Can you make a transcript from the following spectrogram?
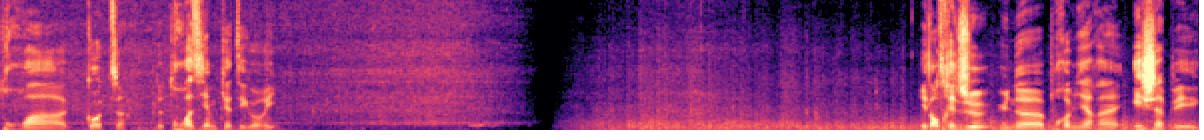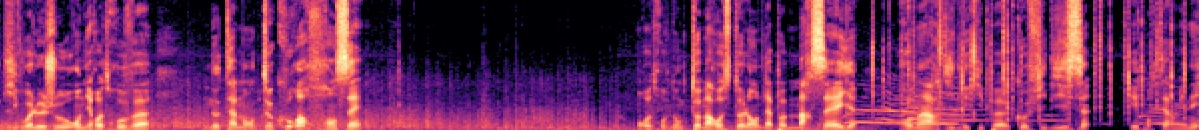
trois côtes de troisième catégorie Et d'entrée de jeu, une première échappée qui voit le jour. On y retrouve notamment deux coureurs français. On retrouve donc Thomas Rostoland de la pomme Marseille, Romain Hardy de l'équipe Cofidis et pour terminer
